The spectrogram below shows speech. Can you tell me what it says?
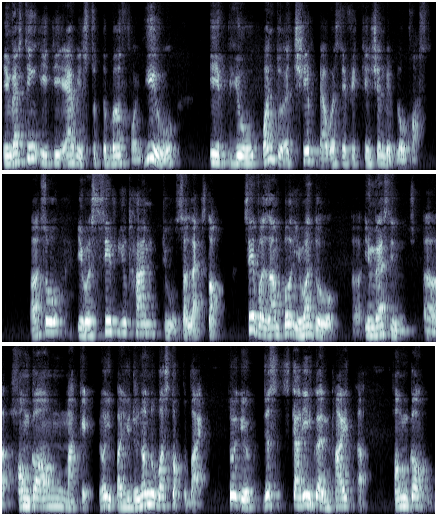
investing ETF is suitable for you if you want to achieve diversification with low cost. Uh, so it will save you time to select stock. Say for example, you want to uh, invest in uh, Hong Kong market, you know, but you do not know what stock to buy. So you just study go and buy a Hong Kong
